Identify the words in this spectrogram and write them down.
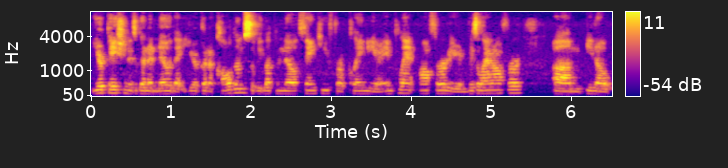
your patient is going to know that you're going to call them, so we let them know, thank you for claiming your implant offer, your Invisalign offer. Um, you know,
